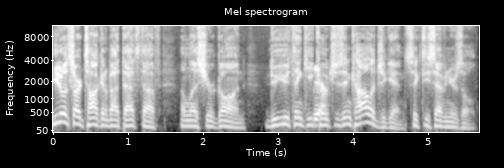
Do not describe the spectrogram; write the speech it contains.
You don't start talking about that stuff unless you're gone. Do you think he yeah. coaches in college again, 67 years old?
